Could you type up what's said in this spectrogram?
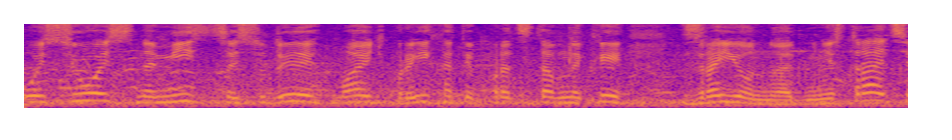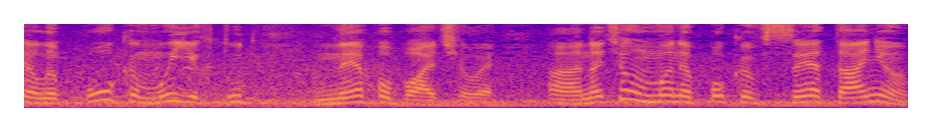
ось ось на місце сюди мають приїхати представники з районної адміністрації, але поки ми їх тут не побачили. А, на цьому в мене поки все, Таню.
